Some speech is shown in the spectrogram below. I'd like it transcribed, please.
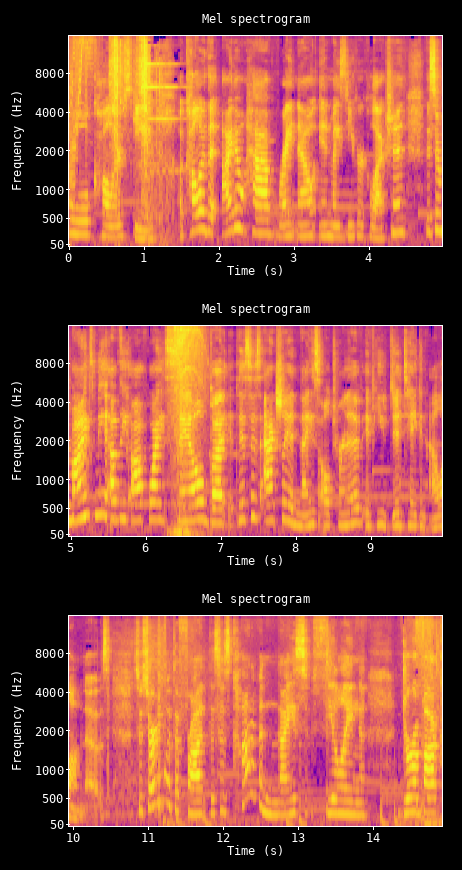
cool color scheme, a color that I don't have right now in my sneaker collection. This reminds me of the off-white Sail, but this is actually a nice alternative if you did take an L on those. So starting with the front, this is kind of a nice feeling Durabuck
